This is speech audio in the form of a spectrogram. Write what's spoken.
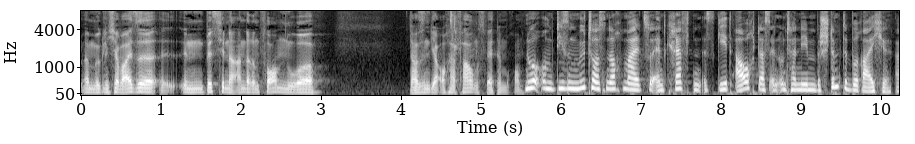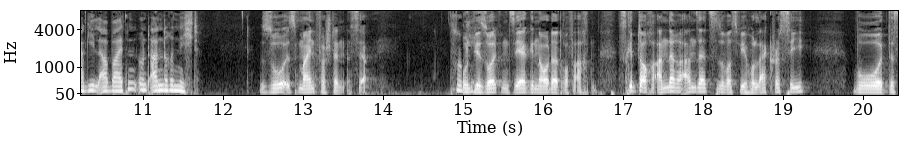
möglicherweise in ein bisschen einer anderen Form, nur da sind ja auch Erfahrungswerte im Raum. Nur um diesen Mythos nochmal zu entkräften, es geht auch, dass in Unternehmen bestimmte Bereiche agil arbeiten und andere nicht. So ist mein Verständnis, ja. Okay. Und wir sollten sehr genau darauf achten. Es gibt auch andere Ansätze, sowas wie Holacracy, wo das,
